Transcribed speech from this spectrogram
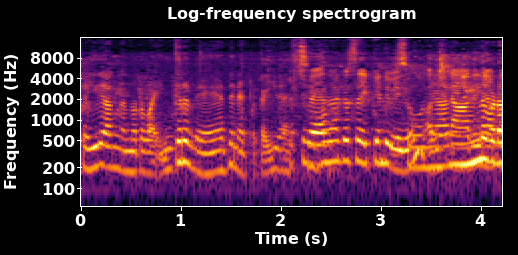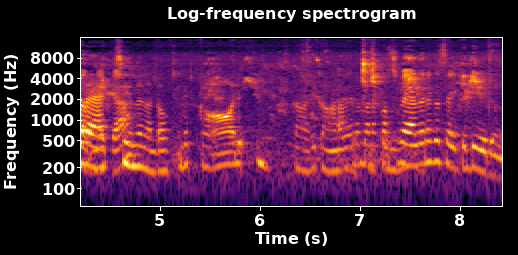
കയ്യിൽ അങ്ങോട്ട് ഭയങ്കര വേദന കേട്ടോ. കൈ വാക്സ് വേദനയൊക്കെ സഹിക്കേണ്ടി വരും. ഞാൻ ഇന്ന് ഇവിടെ വാക്സ് ചെയ്യുന്നത് കണ്ടോ? എന്റെ കാൽ കാൽ കാണാൻ കുറച്ച് വേദനയൊക്കെ സഹിക്കേണ്ടി വരും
